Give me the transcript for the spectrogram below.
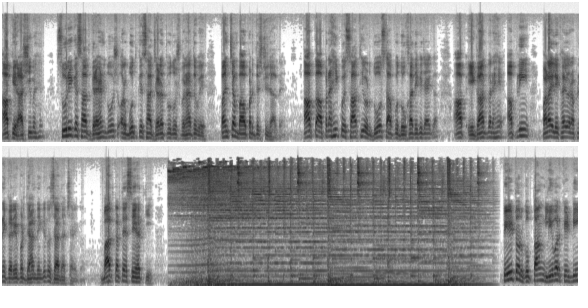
आपकी राशि में है। सूर्य के साथ ग्रहण दोष और बुद्ध के साथ जड़त्व दोष बनाते हुए पंचम भाव पर दृष्टि डाल रहे हैं आपका अपना ही कोई साथी और दोस्त आपको धोखा देके जाएगा। आप एकांत में रहें, अपनी पढ़ाई लिखाई और अपने करियर पर ध्यान देंगे तो ज़्यादा अच्छा रहेगा। बात करते हैं सेहत की। पेट और गुप्तांग, लीवर, किडनी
